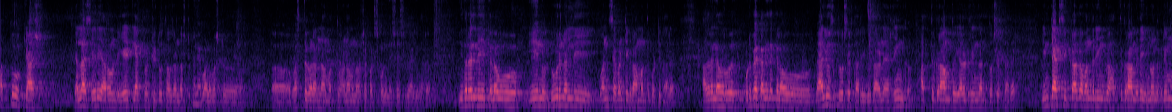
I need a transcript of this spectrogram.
ಮತ್ತು ಕ್ಯಾಶ್ ಎಲ್ಲ ಸೇರಿ around eight lakh twenty two thousand ಅಷ್ಟು ಬೆಲೆ ಬಾಳುವಷ್ಟು ವಸ್ತುಗಳನ್ನು ಮತ್ತು ಹಣವನ್ನು ವಶಪಡಿಸಿಕೊಳ್ಳಲು ಯಶಸ್ವಿಯಾಗಿದ್ದಾರೆ. ಇದರಲ್ಲಿ ಕೆಲವು ಏನು ದೂರಿನಲ್ಲಿ ಒನ್ ಸೆವೆಂಟಿ ಗ್ರಾಮ್ ಅಂತ ಕೊಟ್ಟಿದ್ದಾರೆ. ಅದರಲ್ಲಿ ಅವರು ಕೊಡಬೇಕಾಗಿದ್ದ ಕೆಲವು ವ್ಯಾಲ್ಯೂಸ್ ತೋರಿಸಿರ್ತಾರೆ. ಈಗ ಉದಾಹರಣೆ ರಿಂಗ್ ಹತ್ತು ಗ್ರಾಮ್ದು ಎರಡು ರಿಂಗ್ ಅಂತ ತೋರಿಸಿರ್ತಾರೆ. ಇಂಟ್ಯಾಕ್ಟ್ ಸಿಕ್ಕಾಗ ಒಂದು ರಿಂಗ್ ಹತ್ತು ಗ್ರಾಮ್ ಇದೆ, ಇನ್ನೊಂದು ಗ್ರಿಮ್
